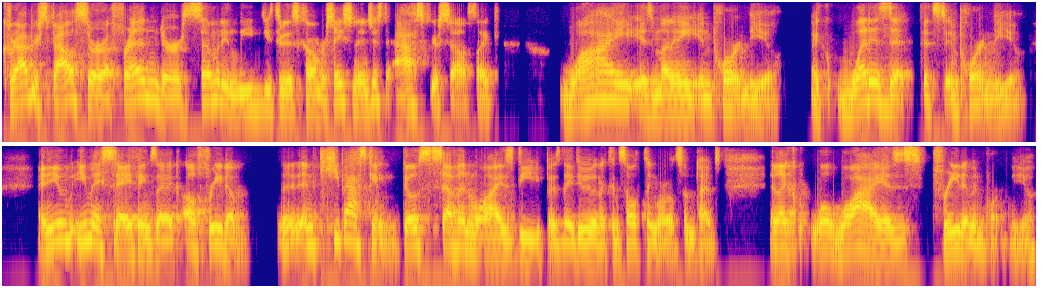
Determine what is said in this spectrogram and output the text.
grab your spouse or a friend or somebody lead you through this conversation and just ask yourself, like, why is money important to you? Like, what is it that's important to you? And you you may say things like, oh, freedom. And keep asking. Go seven whys deep, as they do in the consulting world sometimes. And like, well, why is freedom important to you?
